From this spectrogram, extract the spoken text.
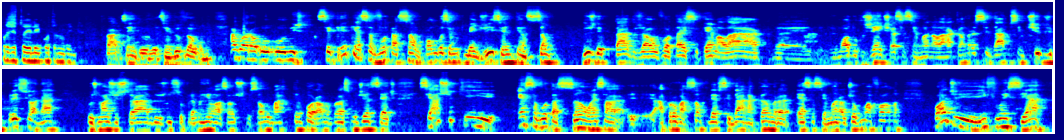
projeto de lei 490. Claro, sem dúvida, sem dúvida alguma. Agora, o, o Luiz, você crê que essa votação, como você muito bem disse, a intenção dos deputados ao votar esse tema lá é, de modo urgente essa semana lá na Câmara se dá no sentido de pressionar os magistrados do Supremo em relação à discussão do marco temporal no próximo dia 7. Você acha que essa votação, essa eh, aprovação que deve se dar na Câmara essa semana, de alguma forma, pode influenciar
